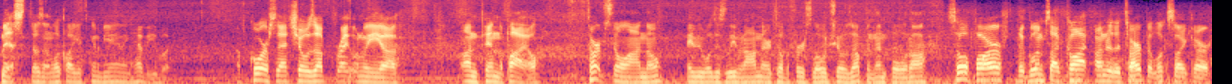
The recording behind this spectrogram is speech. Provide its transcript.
Mist, doesn't look like it's gonna be anything heavy, but of course that shows up right when we uh, unpin the pile. Tarp's still on though. Maybe we'll just leave it on there until the first load shows up and then pull it off. So far, the glimpse I've caught under the tarp, it looks like our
